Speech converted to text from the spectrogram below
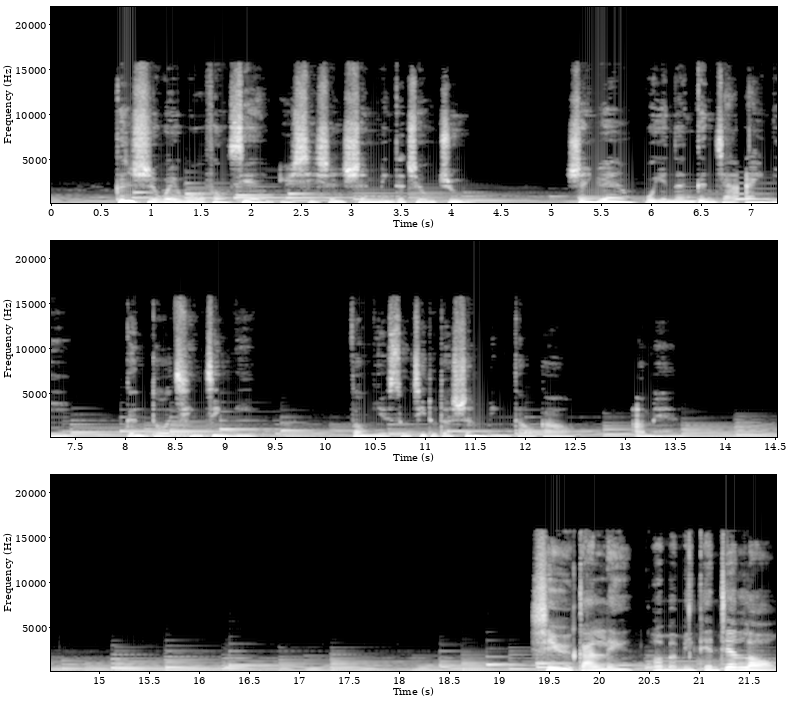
更是为我奉献与牺牲生命的救主，深愿我也能更加爱你，更多亲近你。奉耶稣基督的圣名祷告，阿门。细雨甘霖，我们明天见喽。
